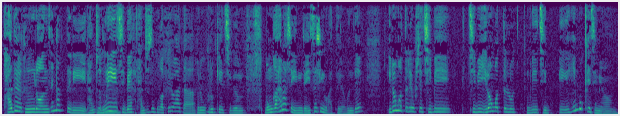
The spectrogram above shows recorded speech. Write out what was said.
다들 그런 생각들이 단추, 우리 집에 단추 수프가 필요하다. 그리고 그렇게 지금 뭔가 하나씩 이제 있으신 것 같아요. 근데 이런 것들이 혹시 집이, 집이 이런 것들로 우리 집이 행복해지면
